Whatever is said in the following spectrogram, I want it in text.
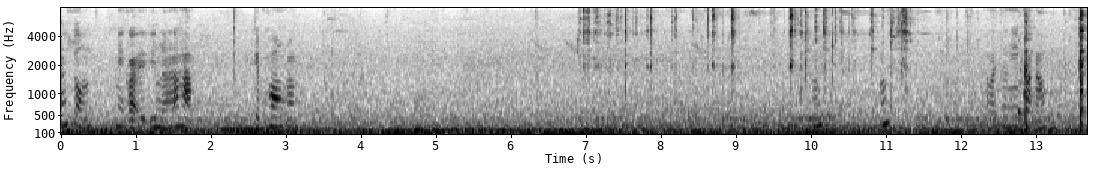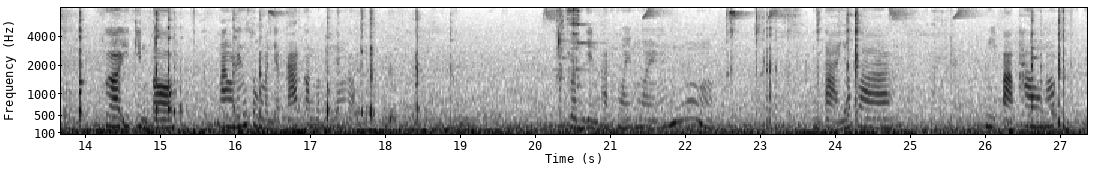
ให้ผสมเมก็อินแล้วค่ะ เก็บของกันเอาไว้เท่านี้ก่อนเนาะเพื่ออีกกินต่อนั่งเล่นชมบรรยากาศก่อนบะมี่ยังดอกลมเย็นพัดหวยหวยอืมเป็นตายยักว่ามีป่าเผาเนาะต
